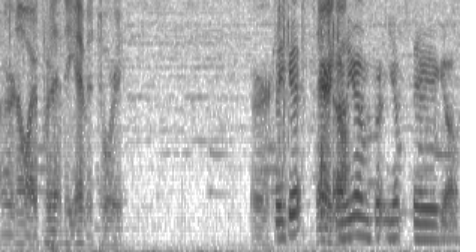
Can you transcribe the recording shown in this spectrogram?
Or no, I put it in the inventory. Or Take it. there you go. your Yep, there you go.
